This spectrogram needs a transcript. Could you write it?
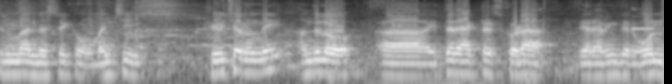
సినిమా ఇండస్ట్రీకి ఒక మంచి ఫ్యూచర్ ఉంది. అందులో ఇద్దరు యాక్టర్స్ కూడా they are having their own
